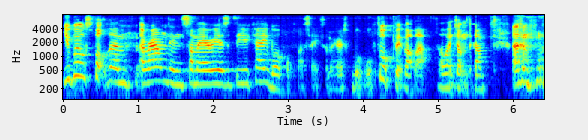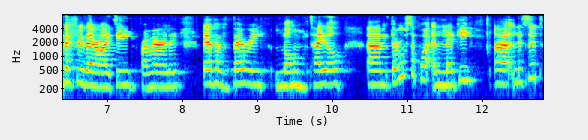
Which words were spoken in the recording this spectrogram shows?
you will spot them around in some areas of the UK. Well, I say some areas. We'll, we'll, talk a bit about that. I won't jump the gun. Um, we'll go through their ID primarily. They have a very long tail. Um, they're also quite a leggy uh, lizard,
